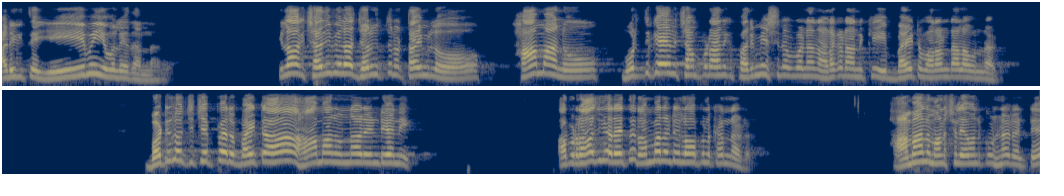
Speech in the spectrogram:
అడిగితే ఏమీ ఇవ్వలేదన్నారు. ఇలా చదివి ఇలా జరుగుతున్న టైంలో హామాను మొర్దికాయను చంపడానికి పర్మిషన్ ఇవ్వండి అని అడగడానికి బయట వరండాలో ఉన్నాడు. భటులు వచ్చి చెప్పారు బయట హామాన్ ఉన్నాడండి అని. అప్పుడు రాజుగారు అయితే రమ్మనండి లోపలికి అన్నాడు. హామాన్ మనుషులు ఏమనుకుంటున్నాడంటే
